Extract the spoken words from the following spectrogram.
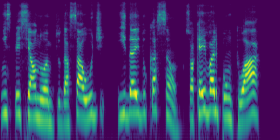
em especial no âmbito da saúde e da educação. Só que aí vale pontuar,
